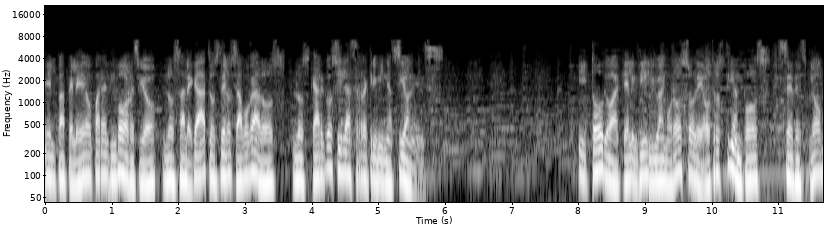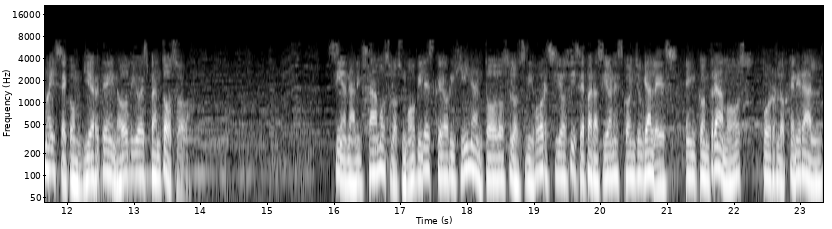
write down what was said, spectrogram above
el papeleo para el divorcio, los alegatos de los abogados, los cargos y las recriminaciones y todo aquel idilio amoroso de otros tiempos, se desploma y se convierte en odio espantoso. Si analizamos los móviles que originan todos los divorcios y separaciones conyugales, encontramos, por lo general,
